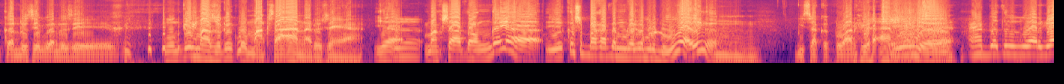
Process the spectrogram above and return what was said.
Kondusif kondusif. Mungkin masuknya ke pemaksaan harusnya ya. Ya, maksa atau enggak ya, ya kesepakatan mereka berdua ya. Hmm, bisa kekeluargaan. Iya. Ada tuh keluarga.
